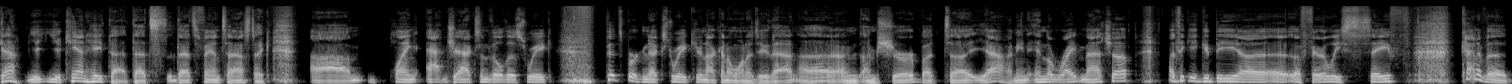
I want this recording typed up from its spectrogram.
Yeah, you, you can't hate that. That's that's fantastic. Um, playing at Jacksonville this week, Pittsburgh next week. You're not going to want to do that, uh, I'm, I'm, sure. But uh, yeah, I mean, in the right matchup, I think he could be a, a, fairly safe kind of a.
